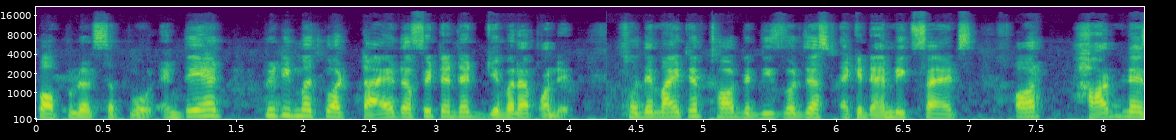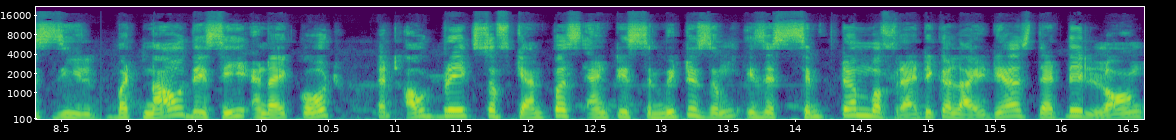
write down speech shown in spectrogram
popular support. And they had pretty much got tired of it and had given up on it. So they might have thought that these were just academic fads or harmless zeal. But now they see and i quote that outbreaks of campus anti Semitism is a symptom of radical ideas that they long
